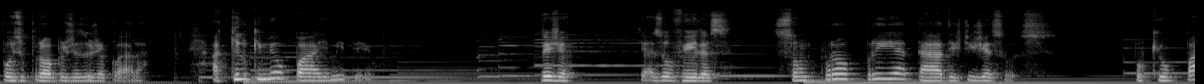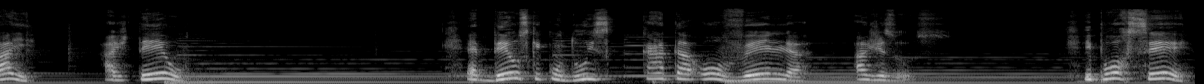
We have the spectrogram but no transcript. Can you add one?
pois o próprio Jesus declara: aquilo que meu Pai me deu. Veja que as ovelhas são propriedades de Jesus, porque o Pai as deu é Deus que conduz cada ovelha a Jesus. E por ser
